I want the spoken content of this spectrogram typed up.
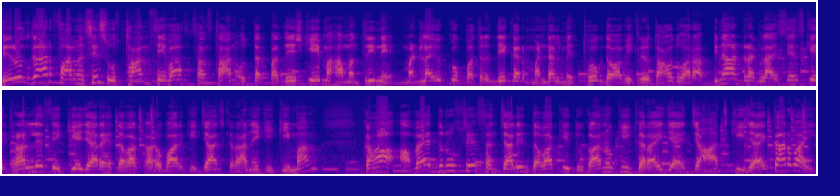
बेरोजगार फार्मासिस्ट उत्थान सेवा संस्थान उत्तर प्रदेश के महामंत्री ने मंडलायुक्त को पत्र देकर मंडल में थोक दवा विक्रेताओं द्वारा बिना ड्रग लाइसेंस के धड़ल्ले से किए जा रहे दवा कारोबार की जाँच कराने की की मांग, कहा, अवैध रूप से संचालित दवा की दुकानों की कराई जाए, जाँच की जाए कार्रवाई।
